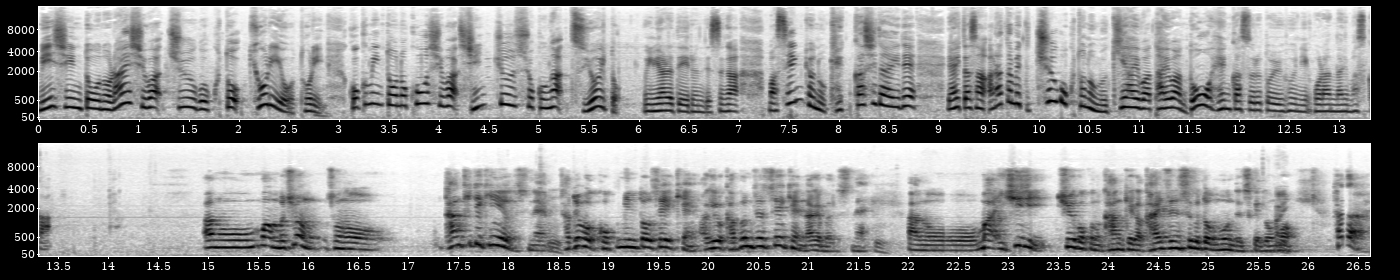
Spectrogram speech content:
民進党の来氏は中国と距離を取り国民党の江氏は親中色が強いと見られているんですが、まあ、選挙の結果次第で八板さん改めて中国との向き合いは台湾どう変化するというふうにご覧になりますか？あの、まあ、もちろんその短期的にはですね、例えば国民党政権、あるいは株主政権になればですね、あのまあ、一時、中国の関係が改善すると思うんですけれども、はい、ただ、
